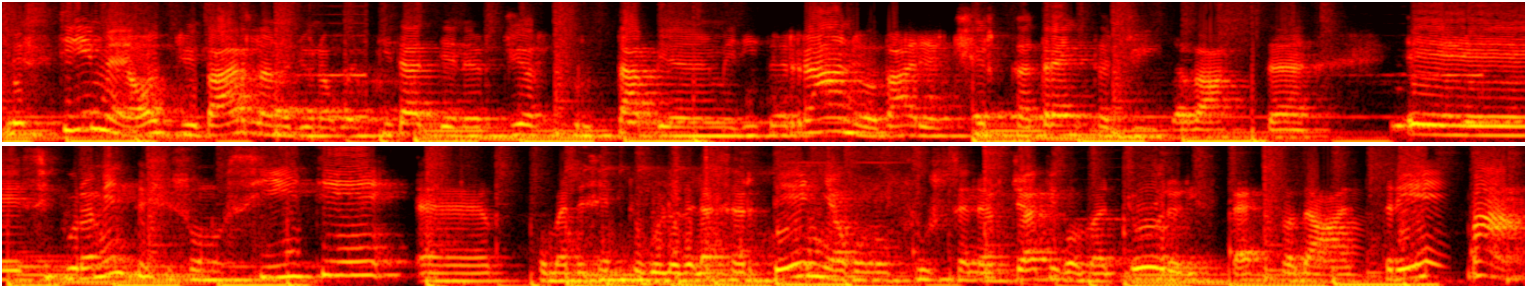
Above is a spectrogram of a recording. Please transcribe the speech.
Le stime oggi parlano di una quantità di energia sfruttabile nel Mediterraneo pari a circa 30 gigawatt e sicuramente ci sono siti, eh, come ad esempio quello della Sardegna, con un flusso energetico maggiore rispetto ad altri, ma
